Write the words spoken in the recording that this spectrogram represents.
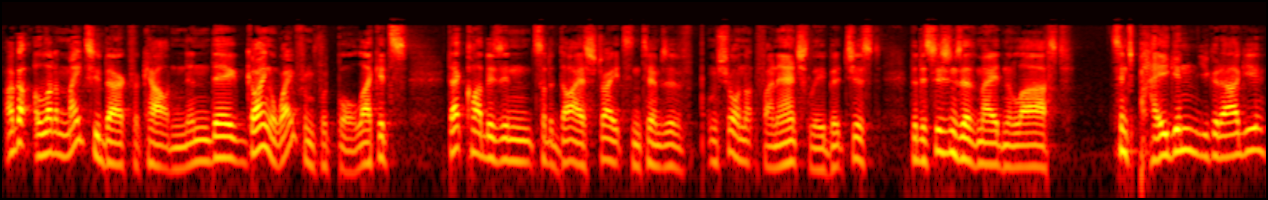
I've got a lot of mates who barrack for Carlton and they're going away from football. Like it's, that club is in sort of dire straits in terms of, I'm sure not financially, but just the decisions they've made in the last, since Pagan, you could argue,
